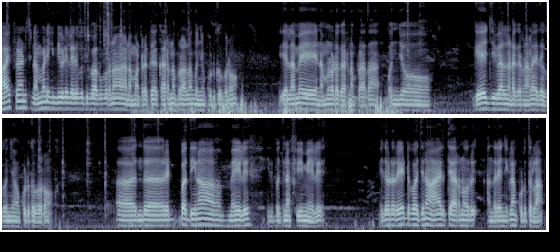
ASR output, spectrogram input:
ஹாய் ஃப்ரெண்ட்ஸ் நம்ம இன்றைக்கி இந்த வீடியோவில் எதை பற்றி பார்க்க போகிறோம்னா நம்மகிட்ட இருக்க கர்ணப்புறாலாம் கொஞ்சம் கொடுக்க போகிறோம் இது எல்லாமே நம்மளோட கர்ணப்புறா தான். கொஞ்சம் கேஜ் வேலை நடக்கிறனால இதை கொஞ்சம் கொடுக்க போகிறோம் இந்த ரெட் பார்த்தீங்கன்னா மேலு இது பார்த்திங்கன்னா ஃபீமேலு இதோட ரேட்டு பார்த்தீங்கன்னா ஆயிரத்தி அறநூறு அந்த ரேஞ்சுக்கெலாம் கொடுத்துடலாம்.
